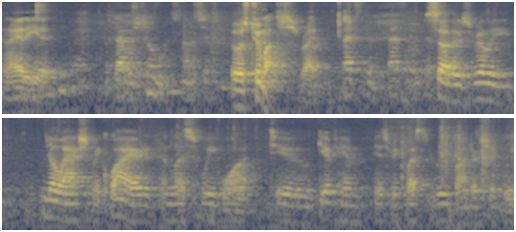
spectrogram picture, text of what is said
And I had to eat it. That was two months, not six. months. It was two months, right? That's the, that's the. So there's really no action required unless we want to give him his requested refund, or should we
